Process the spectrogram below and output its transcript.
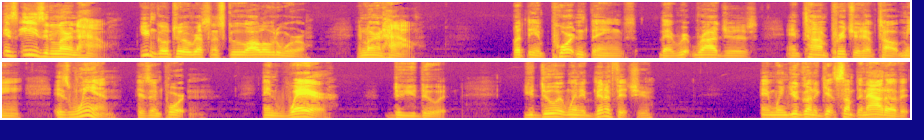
it's easy to learn the how. You can go to a wrestling school all over the world and learn how. But the important things that Rip Rogers and Tom Pritchard have taught me is when is important and where do you do it. You do it when it benefits you and when you're going to get something out of it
